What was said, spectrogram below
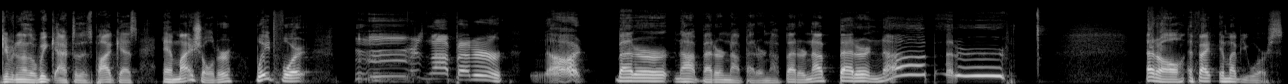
give it another week after this podcast and my shoulder wait for it mm, it's not better. Not better. Not better. Not better. Not better. Not better. Not better. At all. In fact, it might be worse.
